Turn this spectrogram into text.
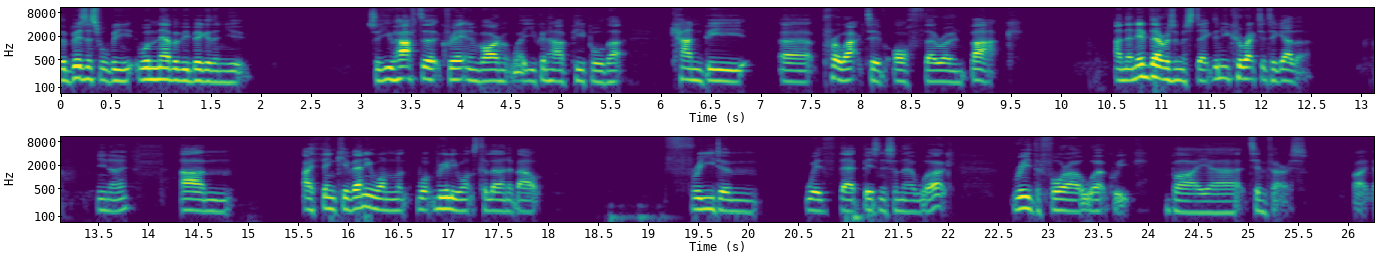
the business will be will never be bigger than you. So you have to create an environment where you can have people that can be uh, proactive off their own back, and then if there is a mistake, then you correct it together. You know, um, I think if anyone what really wants to learn about freedom with their business and their work, read the Four Hour Work Week by uh, Tim Ferriss. Right,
